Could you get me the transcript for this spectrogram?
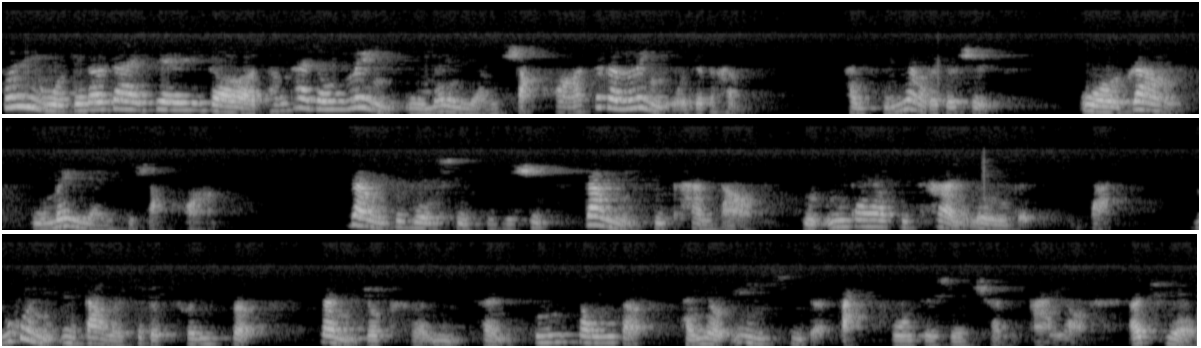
所以我觉得在这一个唐太宗令武媚娘赏花，这个令我觉得很很奇妙的，就是我让武媚娘去赏花，让这件事其实是让你去看到你应该要去看那一个期待。如果你遇到了这个春色。那你就可以很轻松的、很有运气的摆脱这些尘埃哦。而且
